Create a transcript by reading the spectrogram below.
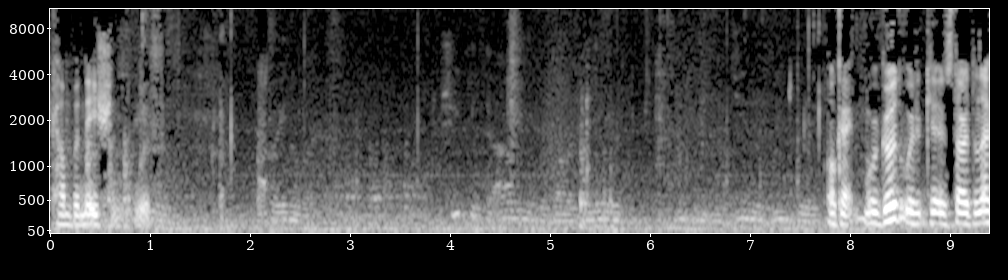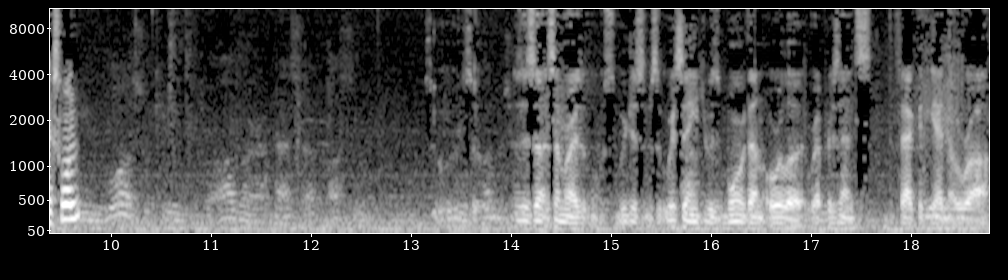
combination with. Okay, we're good. We can start the next one. Uh, summarize. We're just we're saying he was born without an orla represents the fact that he had no raw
